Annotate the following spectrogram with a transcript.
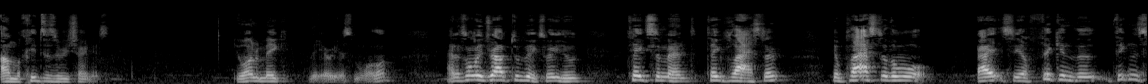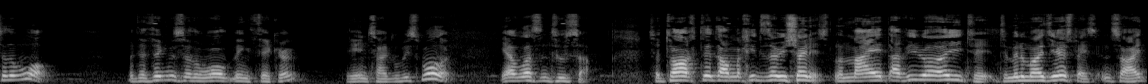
al mechitzas rishonis. You want to make the area smaller, and it's only dropped too big. So what do you do? Take cement, take plaster, you'll plaster the wall, right? So you'll thicken the thickness of the wall. But the thickness of the wall being thicker, the inside will be smaller. You have less than two sa. So al to minimize the airspace inside.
